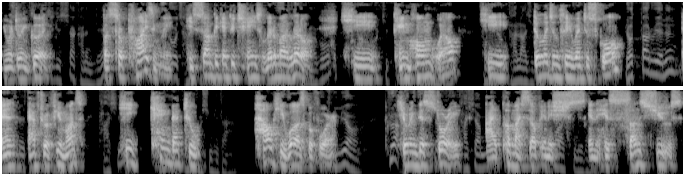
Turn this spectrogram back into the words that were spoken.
you are doing good. But surprisingly, his son began to change little by little. He came home well, he diligently went to school, and after a few months, he came back to how he was before. Hearing this story, I put myself in his, in his son's shoes.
